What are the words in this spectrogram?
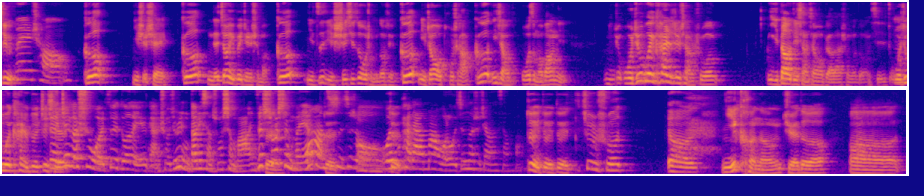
就就非常哥，你是谁？哥，你的教育背景是什么？哥，你自己实习做过什么东西？哥，你找我图啥？哥，你想我怎么帮你？你就我就会开始就想说，你到底想向我表达什么东西？我就会开始对这些对，这个是我最多的一个感受，就是你到底想说什么？你在说什么呀？就是这种哦，我也不怕大家骂我了，我真的是这样的想法。对对对，就是说，呃，你可能觉得呃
